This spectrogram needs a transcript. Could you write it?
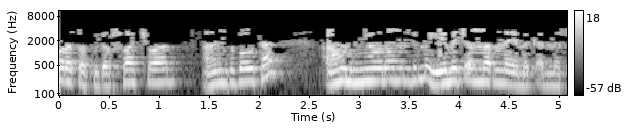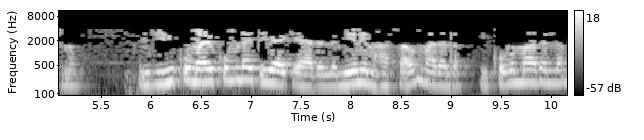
ወረቀቱ ደርሷቸዋል አንብበውታል። አሁን የሚሆነው ምንድነው? የመጨመርና የመቀነስ ነው እንጂ ይቁም አይቁም ላይ ጥያቄ አይደለም። የኔም ሐሳብም አይደለም ይቁምም አይደለም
